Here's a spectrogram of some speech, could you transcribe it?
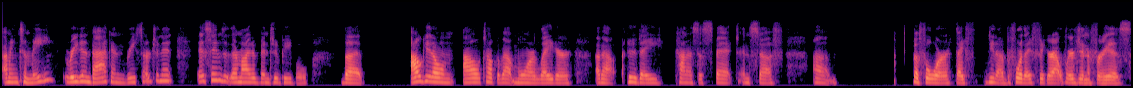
I mean, to me, reading back and researching it, it seems that there might have been two people, but I'll get on, I'll talk about more later about who they kind of suspect and stuff um, before they, you know, before they figure out where Jennifer is.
